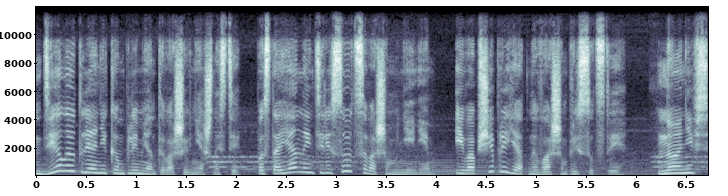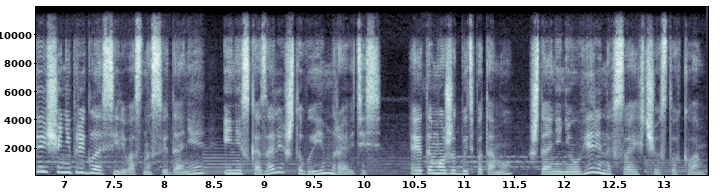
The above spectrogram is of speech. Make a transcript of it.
Делают ли они комплименты вашей внешности, постоянно интересуются вашим мнением и вообще приятны в вашем присутствии? Но они все еще не пригласили вас на свидание и не сказали, что вы им нравитесь. Это может быть потому, что они не уверены в своих чувствах к вам,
